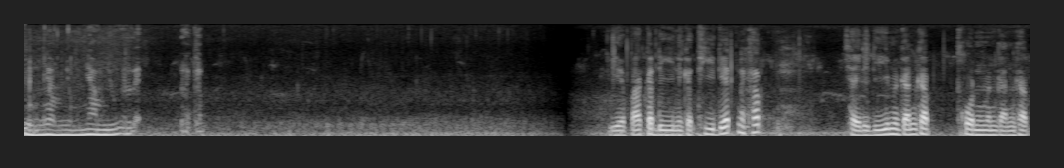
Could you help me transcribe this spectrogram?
ยุ่มยำยุ่มยำอยู่นั่นแหละนะครับเหยื่อปลากระดีนี่ก็ทีเด็ดนะครับใช้ได้ดีเหมือนกันครับ ทนเหมือนกันครับ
